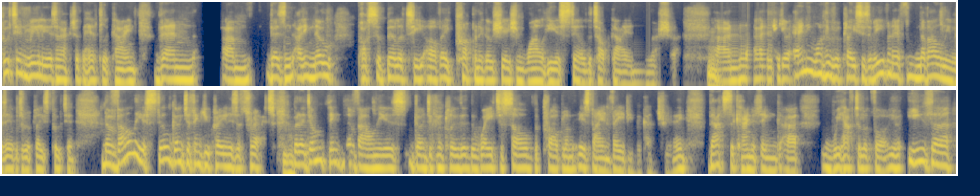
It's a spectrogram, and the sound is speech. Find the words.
Putin really is an actor of the Hitler kind, then um, there's, I think, no possibility of a proper negotiation while he is still the top guy in Russia. Mm. And I think you know, anyone who replaces him, even if Navalny was able to replace Putin, Navalny is still going to think Ukraine is a threat. Mm. But I don't think Navalny is going to conclude that the way to solve the problem is by invading the country. I think that's the kind of thing uh, we have to look for. You know, either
